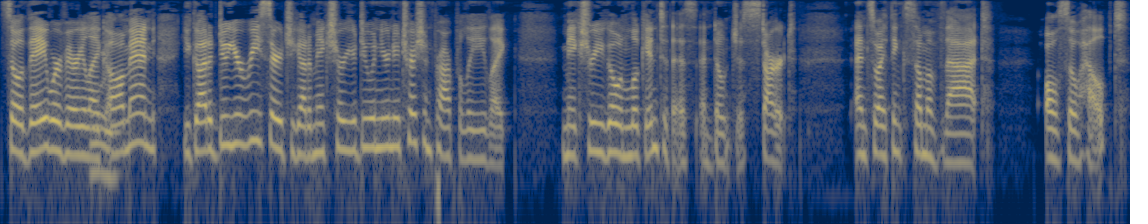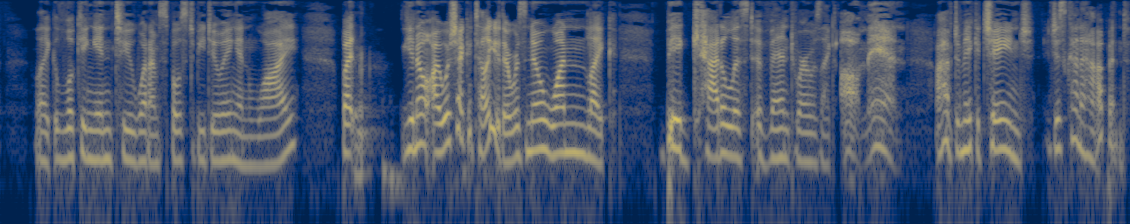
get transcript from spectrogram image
So they were very like, mm. oh man, you got to do your research. You got to make sure you're doing your nutrition properly. Like, make sure you go and look into this and don't just start. And so I think some of that also helped, like looking into what I'm supposed to be doing and why. But, you know, I wish I could tell you there was no one like big catalyst event where I was like, oh man, I have to make a change. It just kind of happened.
